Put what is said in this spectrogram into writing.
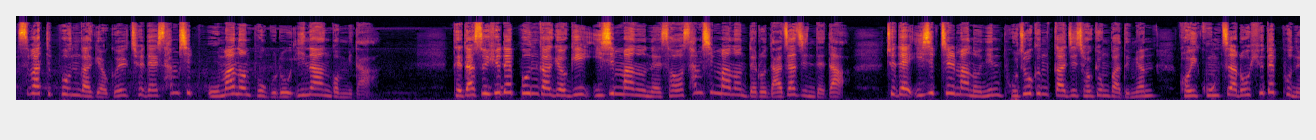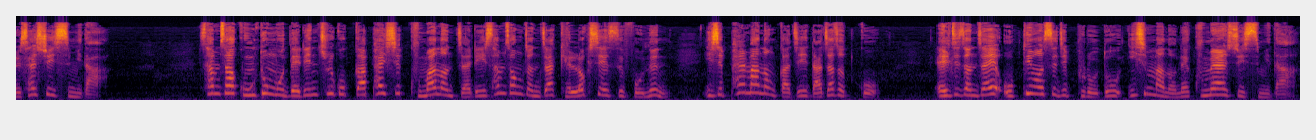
스마트폰 가격을 최대 35만 원 폭으로 인하한 겁니다. 대다수 휴대폰 가격이 20만 원에서 30만 원대로 낮아진 데다 최대 27만 원인 보조금까지 적용받으면 거의 공짜로 휴대폰을 살 수 있습니다. 3사 공통 모델인 출고가 89만 원짜리 삼성전자 갤럭시 S4는 28만 원까지 낮아졌고 LG전자의 옵티머스 G 프로도 20만 원에 구매할 수 있습니다.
